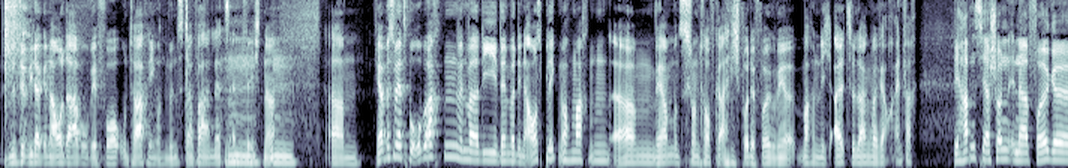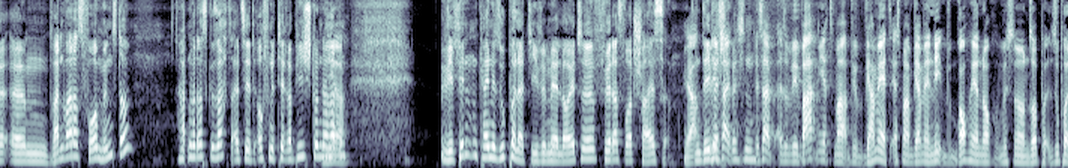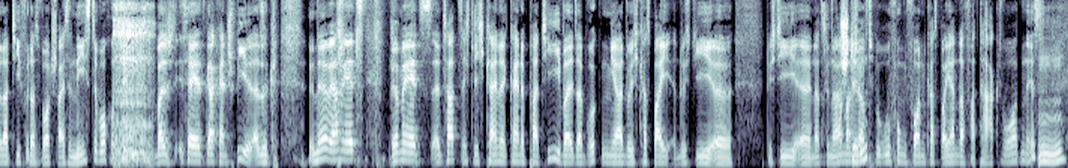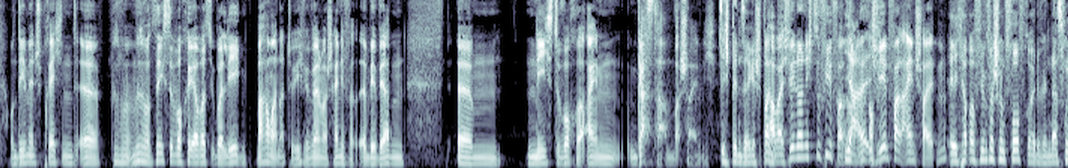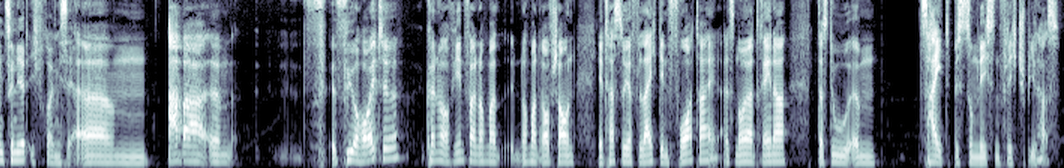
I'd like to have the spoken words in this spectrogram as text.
sind wir wieder genau da, wo wir vor Unterhaching und Münster waren letztendlich. Mm, ne? Ähm, ja, müssen wir jetzt beobachten, wenn wir die, wenn wir den Ausblick noch machen. Ähm, wir haben uns schon darauf geeinigt vor der Folge, wir machen nicht allzu lang, weil wir auch einfach Wir haben es ja schon in der Folge, ähm, wann war das, vor Münster? Hatten wir das gesagt, als wir offene Therapiestunde Ja. hatten? Wir finden keine Superlative mehr, Leute, für das Wort Scheiße. Ja, Und deshalb, dementsprechend, deshalb, also wir warten jetzt mal, wir, wir haben ja jetzt erstmal, wir haben ja, ne, wir brauchen ja noch, müssen noch ein Super- Superlativ für das Wort Scheiße nächste Woche finden, weil es ist ja jetzt gar kein Spiel. Also, ne, wir haben ja jetzt, wir haben ja jetzt äh, tatsächlich keine, keine Partie, weil Saarbrücken ja durch Kaspar, durch die, äh, durch die äh, Nationalmannschaftsberufung von Kaspar Janda vertagt worden ist. Mhm. Und dementsprechend äh, müssen, wir, müssen wir uns nächste Woche ja was überlegen. Machen wir natürlich. Wir werden wahrscheinlich, äh, wir werden ähm, nächste Woche einen Gast haben wahrscheinlich. ich bin sehr gespannt. Aber ich will noch nicht zu viel verraten. Ja, ich- auf jeden Fall einschalten. ich habe auf jeden Fall schon Vorfreude, wenn das funktioniert. Ich freue mich sehr. Ähm, aber ähm, für heute können wir auf jeden Fall nochmal noch mal drauf schauen. Jetzt hast du ja vielleicht den Vorteil als neuer Trainer, dass du ähm, Zeit bis zum nächsten Pflichtspiel hast.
